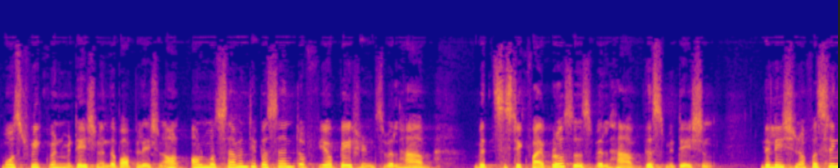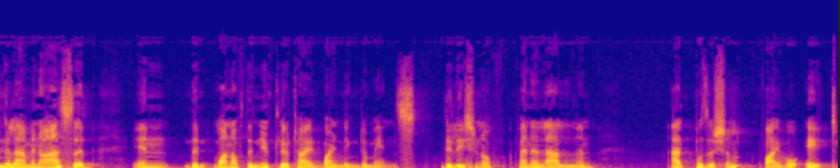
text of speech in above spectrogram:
most frequent mutation in the population. Almost 70% of your patients will have, with cystic fibrosis, will have this mutation. Deletion of a single amino acid in the, one of the nucleotide binding domains. Deletion of phenylalanine at position 508.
